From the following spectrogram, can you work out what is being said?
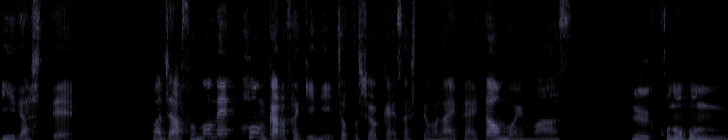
言い出して、まあじゃあそのね、本から先にちょっと紹介させてもらいたいと思います。でこの本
